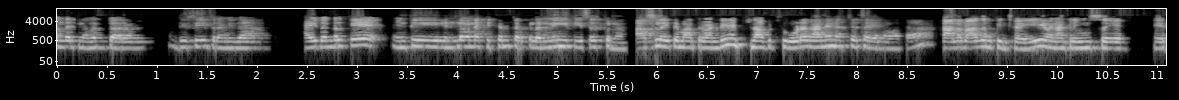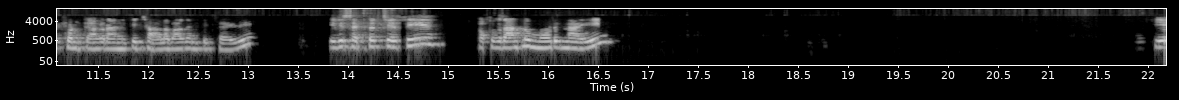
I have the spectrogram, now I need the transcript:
అందరికి నమస్కారం. దిస్ ఈజ్ రమిద ఐదు వందలకే ఇంటి ఇంట్లో ఉన్న కిచెన్ సరుకులు అన్ని తీసేస్తున్నాను అసలు అయితే మాత్రం అండి నాకు చూడగానే నచ్చేసాయి అన్నమాట. చాలా బాగా అనిపించాయి. ఏమైనా డ్రింక్స్ వేసుకొని తాగడానికి చాలా బాగా అనిపించాయి ఇది సెట్ వచ్చేసి ఒక్కొక్క దాంట్లో మూడు ఉన్నాయి. ఈ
